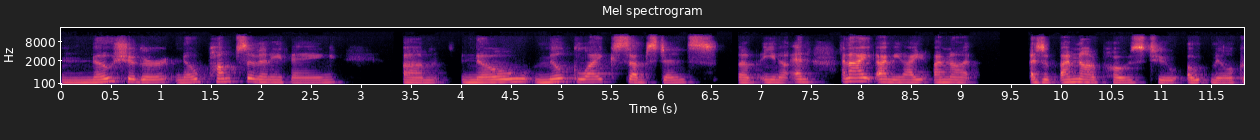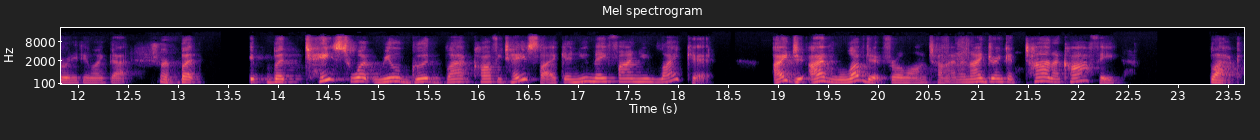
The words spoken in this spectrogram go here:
No sugar, no pumps of anything, um, no milk-like substance of, you know, and and I I mean I I'm not as I'm not opposed to oat milk or anything like that. Sure. But it, but taste what real good black coffee tastes like and you may find you like it. I do, I've loved it for a long time and I drink a ton of coffee, black,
